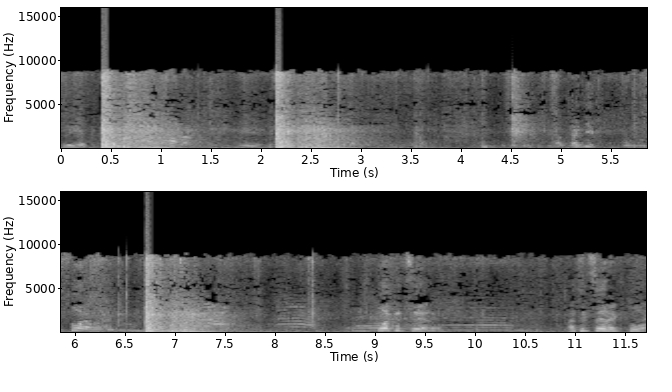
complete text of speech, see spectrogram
Привет. Отходи, в сторону отойди. Кто офицеры? Офицеры кто?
